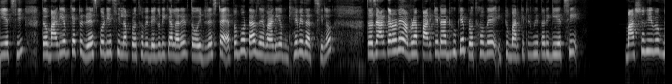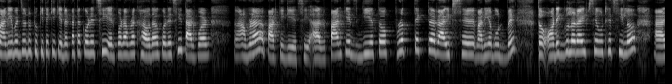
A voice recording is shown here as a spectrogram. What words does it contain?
গিয়েছি। তো মারিয়ামকে একটা ড্রেস পরিয়েছিলাম প্রথমে বেগুনি কালারের। তো ওই ড্রেসটা এত মোটা যে মারিয়াম ঘেমে যাচ্ছিল। তো যার কারণে আমরা পার্কে না ঢুকে প্রথমে একটু মার্কেটের ভিতরে গিয়েছি। মাশরাফি এবং মারিয়ামের জন্য টুকিটাকি কেনাকাটা করেছি, এরপর আমরা খাওয়া দাওয়া করেছি, তারপর আমরা পার্কে গিয়েছি। আর পার্কে গিয়ে তো প্রত্যেকটা রাইডসে মারিয়াম উঠবে, তো অনেকগুলো রাইডসে উঠেছিল। আর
